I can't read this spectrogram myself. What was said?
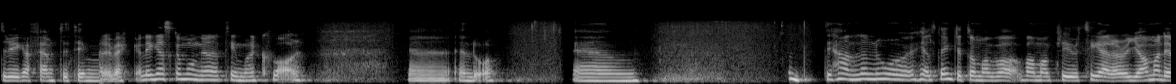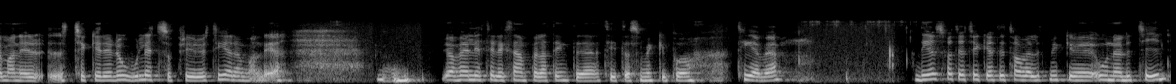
dryga 50 timmar i veckan. Det är ganska många timmar kvar eh, ändå. Eh, det handlar nog helt enkelt om vad, man prioriterar och gör man det man är, tycker är roligt så prioriterar man det. Jag väljer till exempel att inte titta så mycket på TV. Dels för att jag tycker att det tar väldigt mycket onödig tid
